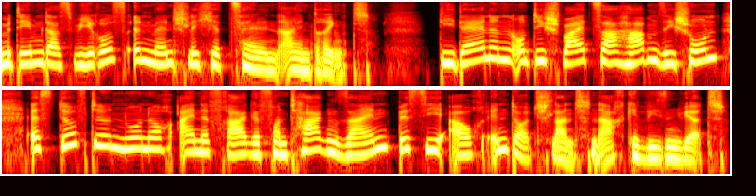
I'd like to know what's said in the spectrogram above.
mit dem das Virus in menschliche Zellen eindringt. Die Dänen und die Schweizer haben sie schon. Es dürfte nur noch eine Frage von Tagen sein, bis sie auch in Deutschland nachgewiesen wird.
